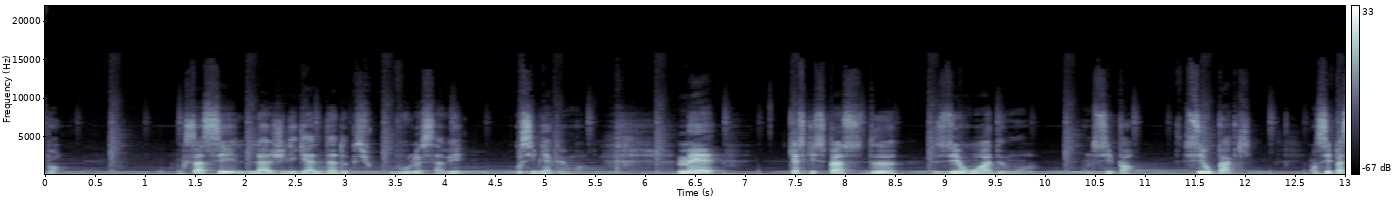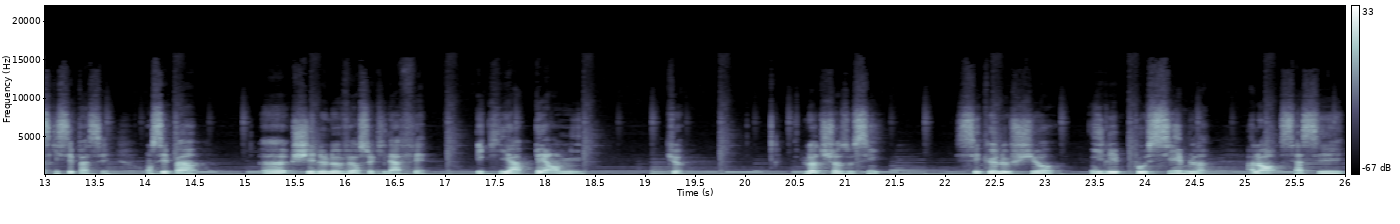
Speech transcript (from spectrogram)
Bon. Donc ça c'est l'âge légal d'adoption. Vous le savez aussi bien que moi. Mais qu'est-ce qui se passe de 0 à 2 mois? On ne sait pas. C'est opaque. On ne sait pas ce qui s'est passé. On ne sait pas euh, chez le lover ce qu'il a fait et qui a permis que. L'autre chose aussi, c'est que le chiot, il est possible. Alors ça, c'est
